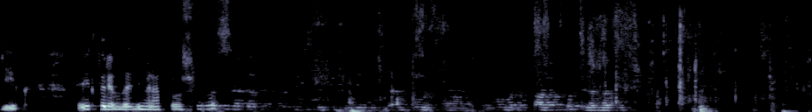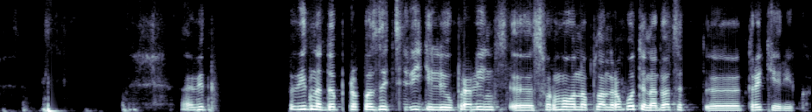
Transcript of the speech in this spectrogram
рік. Вікторія Владимирівна, прошу вас. Відповідно до пропозиції відділів управлінь е, сформовано план роботи на 23 рік,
